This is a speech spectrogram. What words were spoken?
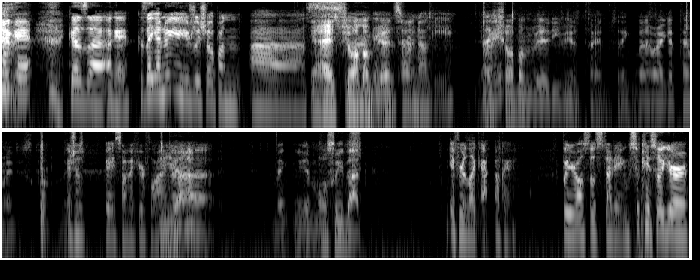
okay, because uh, okay, because I know you usually show up on uh. Yeah, I show up on weird times. no gi. i show up on very weird times like whenever i get time i just come like, It's just based on if you're flying yeah like yeah, mostly that If you're like okay, but you're also studying. So okay, so you're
